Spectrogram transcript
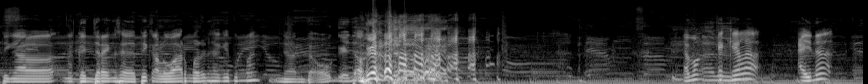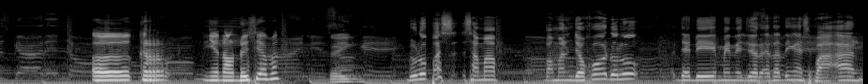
tinggal ngegenjreng saeutik keluar meureun sakitu mah. Nya henteu oge nya. Emang kekela ayeuna eh ker nyenaon deui sih emang? Teuing. Dulu pas sama Paman Joko dulu jadi manajer eta teh si Paan.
